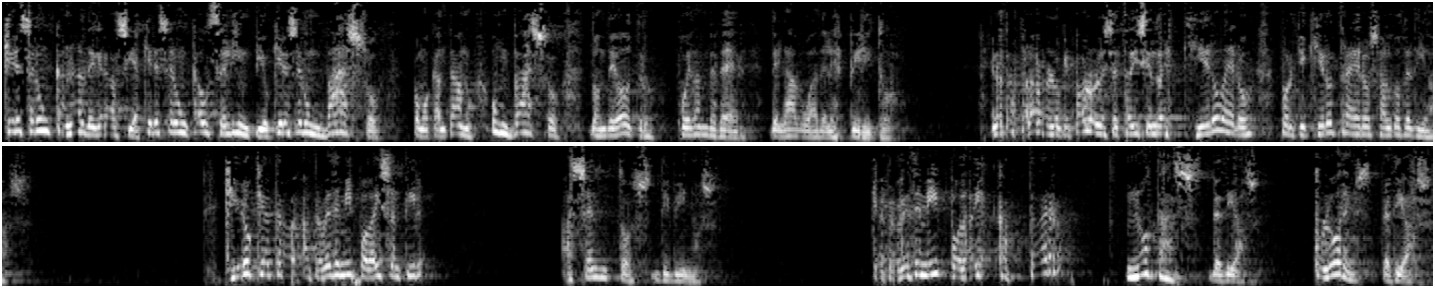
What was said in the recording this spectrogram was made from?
Quiere ser un canal de gracia, quiere ser un cauce limpio, quiere ser un vaso, como cantamos, un vaso donde otros puedan beber del agua del Espíritu. En otras palabras, lo que Pablo les está diciendo es, quiero veros porque quiero traeros algo de Dios. Quiero que a, a través de mí podáis sentir acentos divinos. Que a través de mí podáis captar notas de Dios, colores de Dios,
